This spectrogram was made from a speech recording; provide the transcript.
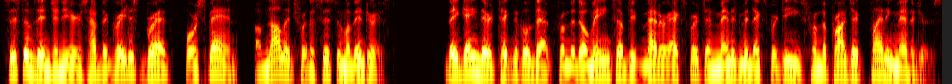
Systems engineers have the greatest breadth, or span, of knowledge for the system of interest. They gain their technical depth from the domain subject matter experts and management expertise from the project planning managers.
